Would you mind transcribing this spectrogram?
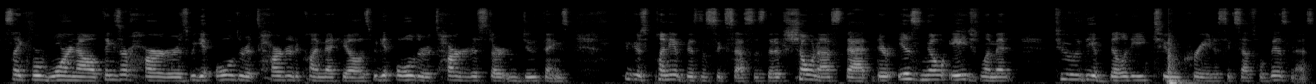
it's like we're worn out. Things are harder. As we get older, it's harder to climb that hill. As we get older, it's harder to start and do things. I think there's plenty of business successes that have shown us that there is no age limit to the ability to create a successful business.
